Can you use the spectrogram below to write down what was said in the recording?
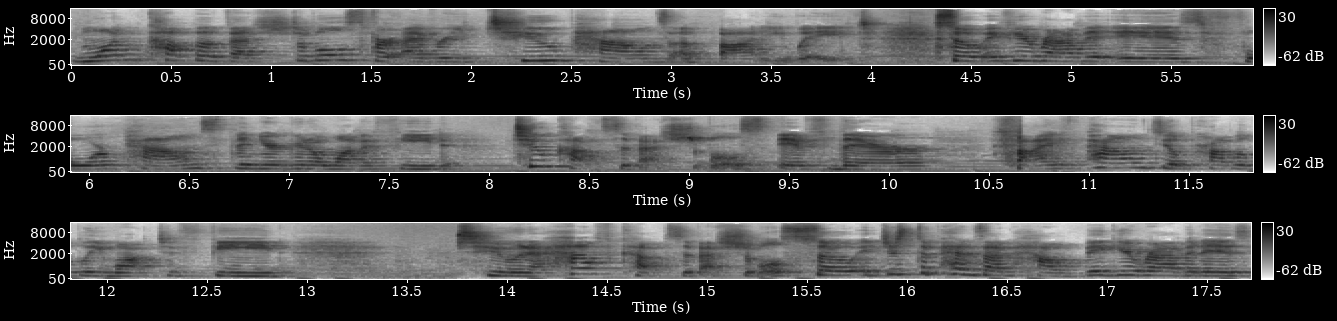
one cup of vegetables for every two pounds of body weight. So if your rabbit is four pounds, then you're gonna wanna feed two cups of vegetables. If they're five pounds, you'll probably want to feed two and a half cups of vegetables. So it just depends on how big your rabbit is,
